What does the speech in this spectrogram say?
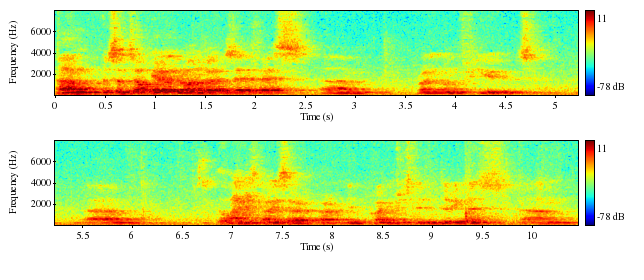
Um, there's some talk earlier on about ZFS um, running on Fuse. Um, the Linux guys are, are in, quite interested in doing this. Um,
